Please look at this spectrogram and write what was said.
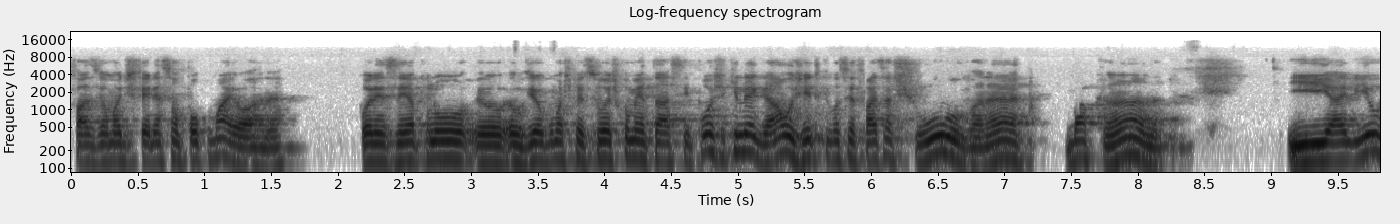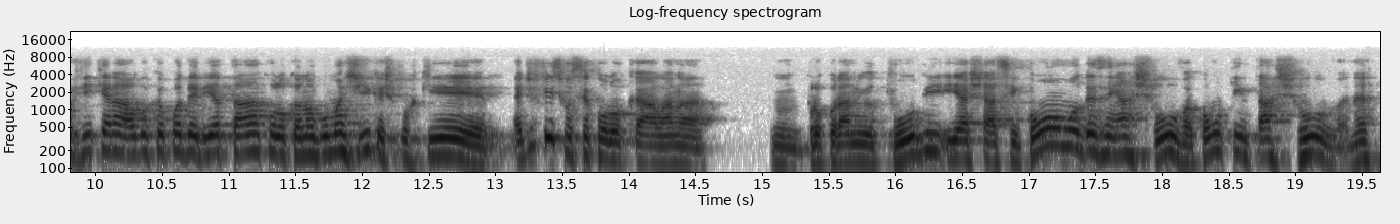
fazer uma diferença um pouco maior, né? Por exemplo, eu, eu vi algumas pessoas comentar assim, poxa, que legal o jeito que você faz a chuva, né? Bacana. E ali eu vi que era algo que eu poderia estar colocando algumas dicas, porque é difícil você colocar lá na, procurar no YouTube e achar assim, como desenhar chuva, como pintar chuva, né?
